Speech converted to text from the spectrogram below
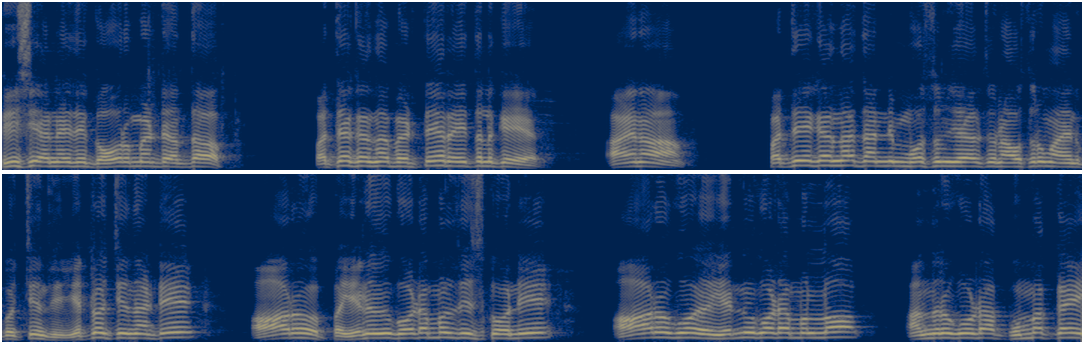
సీసీ అనేది గవర్నమెంట్ ఎంత ప్రత్యేకంగా పెడితే రైతులకి ఆయన ప్రత్యేకంగా దాన్ని మోసం చేయాల్సిన అవసరం ఆయనకు వచ్చింది ఎట్లొచ్చిందంటే ఆరు ఎనిమిది గోడమ్మలు తీసుకొని ఆరు గో ఎనిమిది గోడమ్మల్లో అందరూ కూడా కుమ్మక్కై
